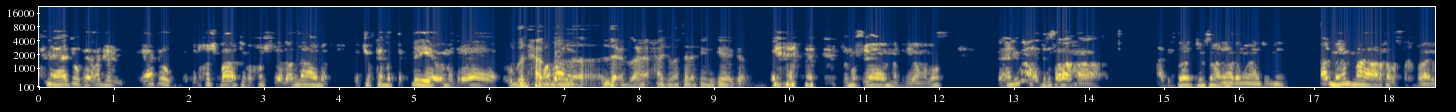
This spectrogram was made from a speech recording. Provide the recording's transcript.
إحنا يا دوب يا رجل يا دوب بنخش party بنخش الأونلاين وتشوف كيف التقطيع ومدري إيه. ما وبنحمل. لعبه حجمها 30 جيجا. في نص يوم مدري يوم ونص. يعني ما أدري صراحة. ما أدري توجه سوني هذا مو عاجبني المهم ما أنا خلصت أخباري.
